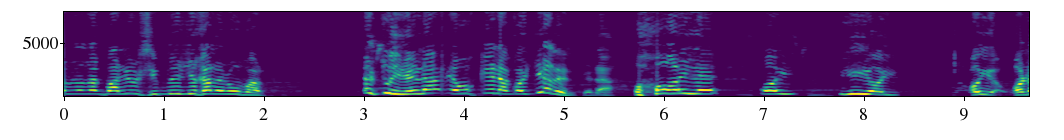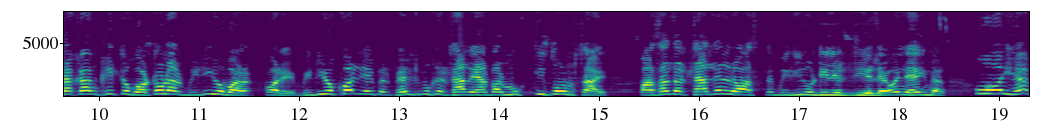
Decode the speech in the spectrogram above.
আপনার বাড়িও শিববির যেখানে রোবার এ তুই হেনা এ ও কেনা কইতে আনেন? কেডা হইলে ওই ই ওই ওই অনাকাঙ্ক্ষিত ঘটনার ভিডিও বা করে ভিডিও করে এবার ফেসবুকে ছাড়ে আবার মুক্তিপণ চায়। পাঁচ হাজার টাকা আসতে ভিডিও ডিলিট দিয়ে দেয় ওই এই ম্যাল ওই হ্যাঁ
